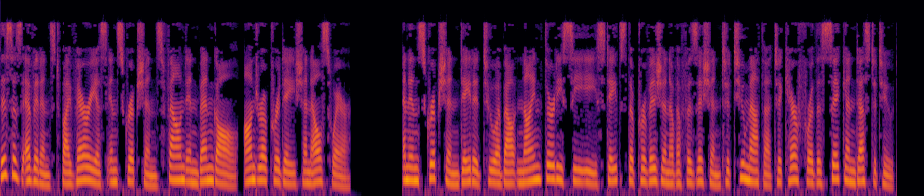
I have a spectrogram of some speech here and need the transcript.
This is evidenced by various inscriptions found in Bengal, Andhra Pradesh and elsewhere. An inscription dated to about 930 CE states the provision of a physician to two matha to care for the sick and destitute.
